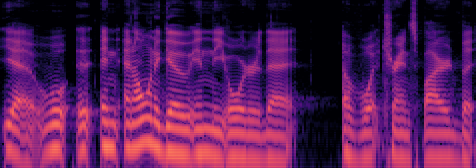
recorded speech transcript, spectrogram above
Yeah, well, uh, and and I want to go in the order that of what transpired, but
